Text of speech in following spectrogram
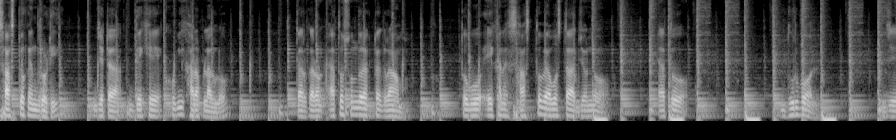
স্বাস্থ্যকেন্দ্রটি, যেটা দেখে খুবই খারাপ লাগল। তার কারণ এত সুন্দর একটা গ্রাম তবু এখানে স্বাস্থ্য ব্যবস্থার জন্য এত দুর্বল যে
